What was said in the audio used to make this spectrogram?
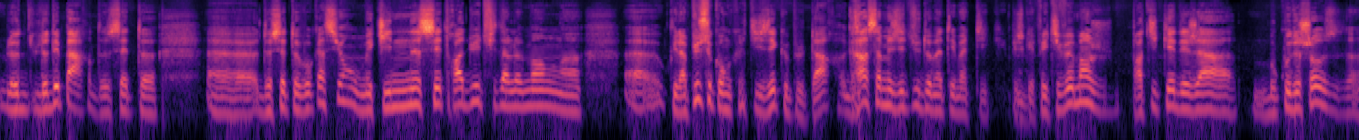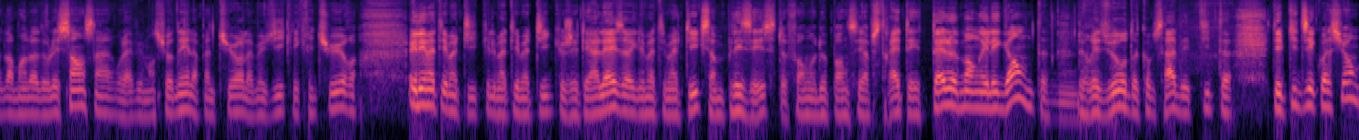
le, le, départ de cette euh, de cette vocation, mais qui ne s'est traduite finalement, euh, euh, qui n'a pu se concrétiser que plus tard, grâce à mes études de mathématiques, puisqu'effectivement je pratiquais déjà beaucoup de choses dans mon adolescence. Hein, vous l'avez mentionné, la peinture, la musique, l'écriture et les mathématiques. Les mathématiques, j'étais à l'aise avec les mathématiques, ça me plaisait cette forme de pensée abstraite et tellement élégante mmh. de résoudre comme ça des petites des petites équations.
